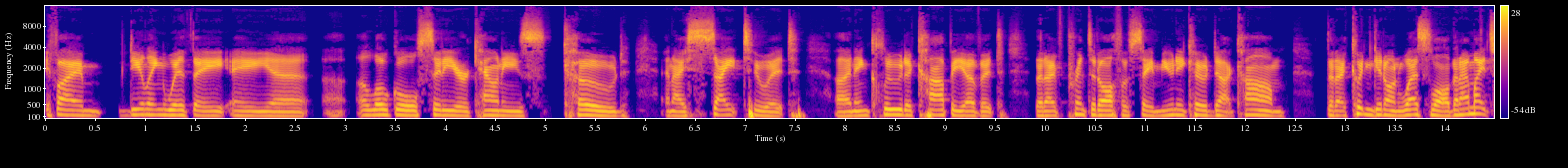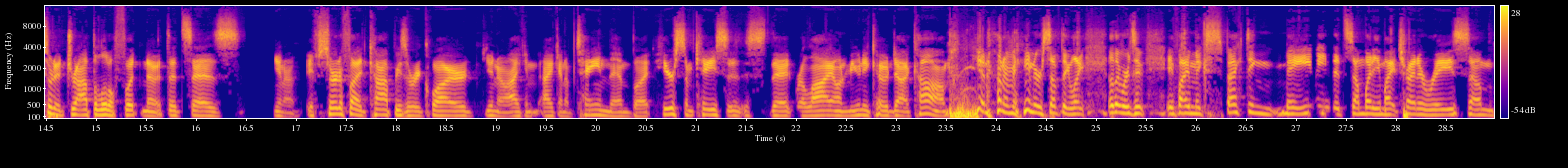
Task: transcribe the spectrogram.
if I'm dealing with a, a, uh, a local city or county's code and I cite to it uh, and include a copy of it that I've printed off of, say, municode.com, that I couldn't get on Westlaw, then I might sort of drop a little footnote that says, you know, if certified copies are required, you know, I can I can obtain them. But here's some cases that rely on municode.com. you know what I mean? Or something like in other words, if, if I'm expecting maybe that somebody might try to raise some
